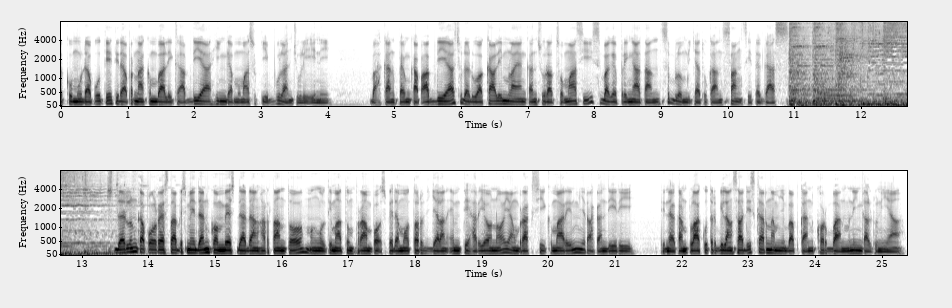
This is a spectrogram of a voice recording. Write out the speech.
Teku Muda Putih tidak pernah kembali ke Abdia hingga memasuki bulan Juli ini. Bahkan Pemkap Abdia sudah dua kali melayangkan surat somasi sebagai peringatan sebelum dijatuhkan sanksi tegas. Sudarlun Kapolres Tabes Medan Kombes Dadang Hartanto mengultimatum perampok sepeda motor di Jalan MT Haryono yang beraksi kemarin menyerahkan diri. Tindakan pelaku terbilang sadis karena menyebabkan korban meninggal dunia.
